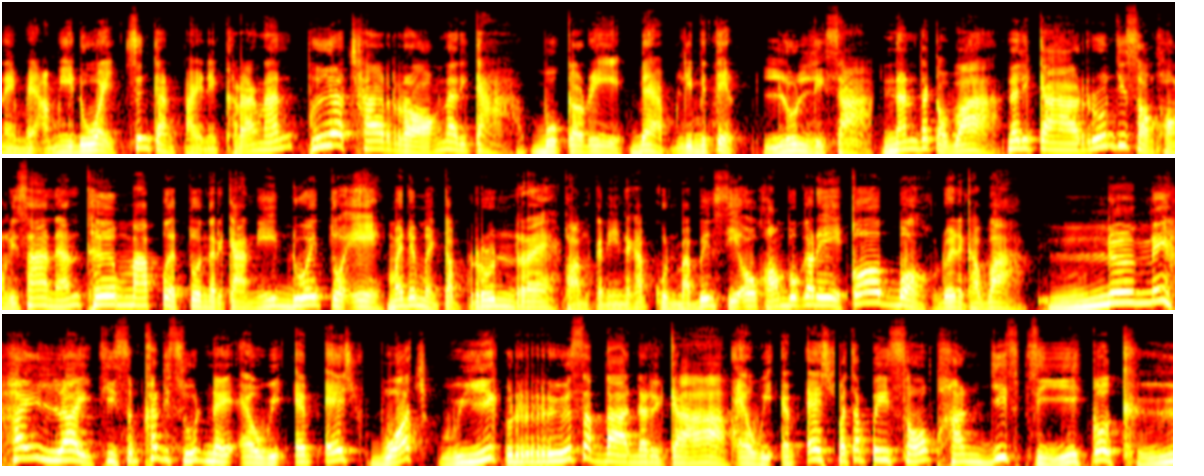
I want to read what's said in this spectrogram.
ในไมอามีด้วย ซึ่งการไปในครั้งนั้นเพื่อฉลองนาฬิกาบูการีแบบลิมิเต็ดรุ่นลิซ่า นั่นเท่ากับว่านาฬิการุ่นที่ 2 ของลิซ่านั้นเธอมาเปิดตัวนาฬิกานี้ด้วยตัวเอง ไม่ได้เหมือนกับรุ่นแรก พร้อมกันนี้นะครับ คุณบาบินซีโอของบูการีก็บอกด้วยนะครับว่า หนึ่งในไฮไลท์ที่สำคัญที่สุดใน LVMH Watch Week หรือสัปดาห์นาฬิกา LVMH ประจำปี 2024 ก็คือ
